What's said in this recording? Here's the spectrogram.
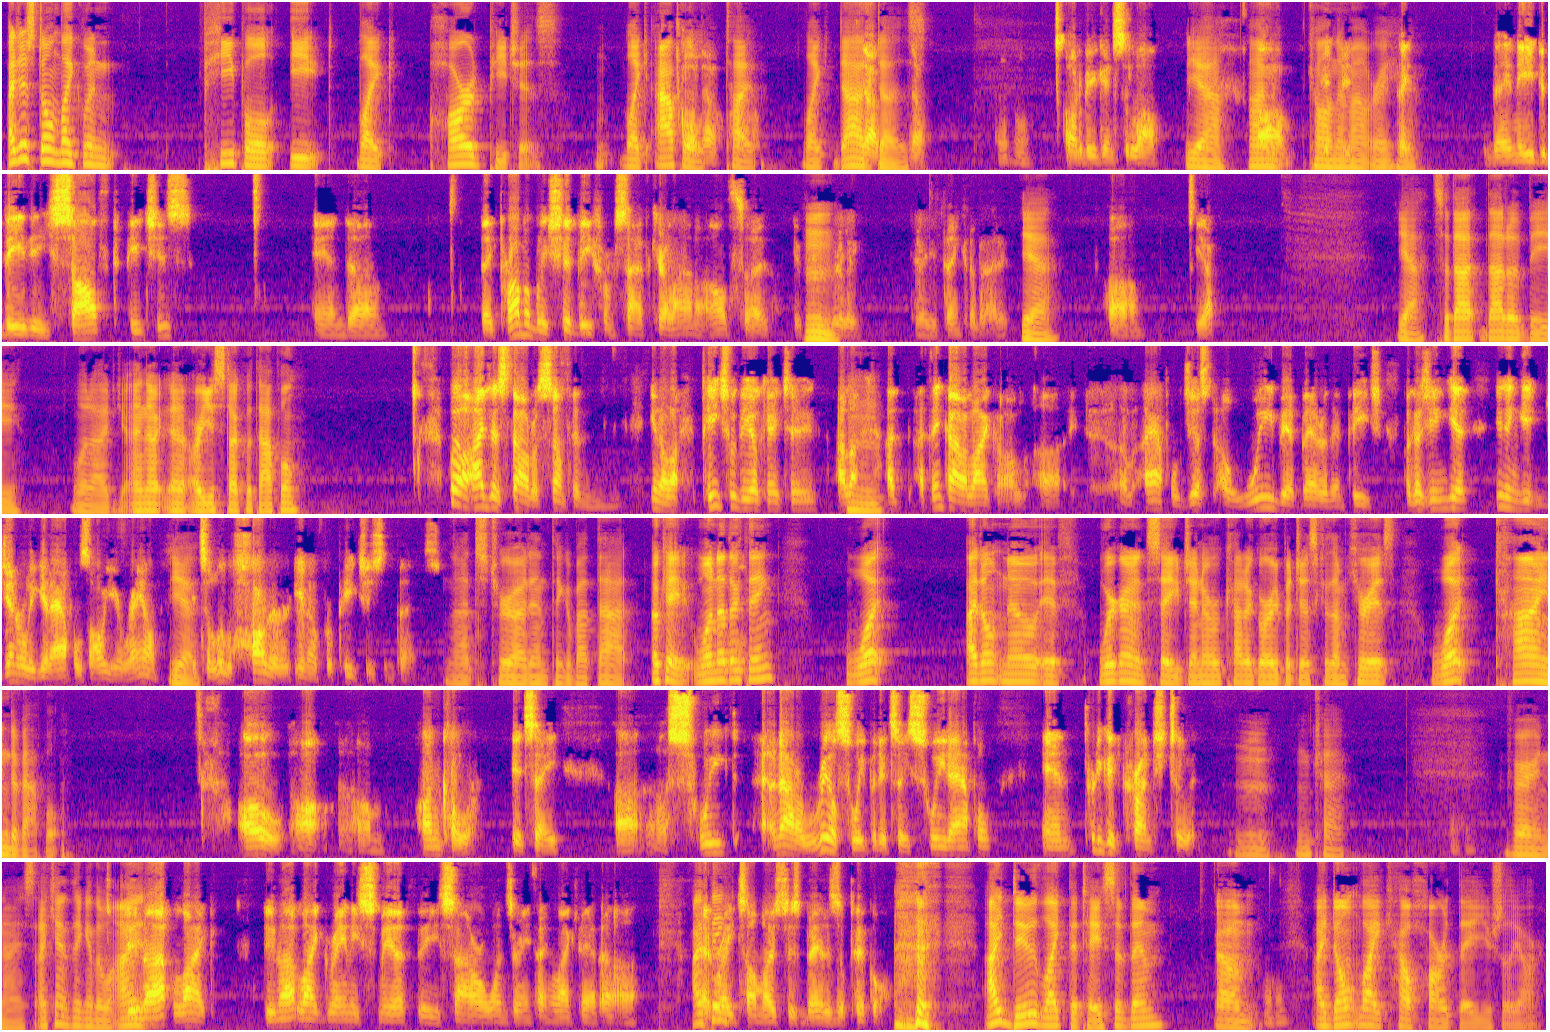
I just don't like when people eat like hard peaches, like apple Oh, no. type, like Dad No, does. no. Ought to be against the law. Yeah, I'm Um, calling it- them out right they- here. They need to be the soft peaches, and um, they probably should be from South Carolina also. If Hmm. you really, you know, you're thinking about it. Yeah, Um, yeah. yeah. So that that'll be what I'd get. And are, uh, are you stuck with apple? Well, I just thought of something. You know, like peach would be okay too. I like. Mhm. I, I think I would like a, a, a apple just a wee bit better than peach because you can get you can get generally get apples all year round. Yeah, It's a little harder, you know, for peaches and things. that's true. I didn't think about that. Okay, one other thing. What I don't know if we're gonna say general category, but just because I'm curious, what kind of apple? Oh, uh, um, Encore. It's a uh, a sweet, not a real sweet, but it's a sweet apple, and pretty good crunch to it. Mm, okay. Very nice. I can't think of the one. do I not like do not like Granny Smith, the sour ones or anything like that. Uh, uh I that think rate's almost as bad as a pickle. I do like the taste of them. Um, Mhm. I don't like how hard they usually are.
